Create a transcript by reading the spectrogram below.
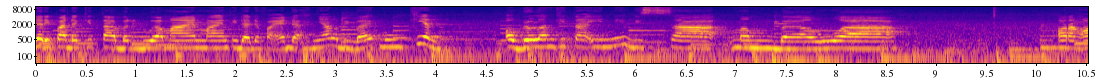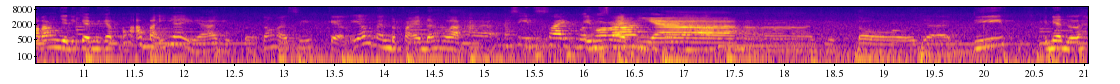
daripada kita berdua main-main tidak ada faedahnya lebih baik mungkin obrolan kita ini bisa membawa orang-orang jadi kayak mikir oh apa iya ya? gitu. Tau gak sih? Kayak ya lumayan berfaedah lah. Uh, kasih insight buat insight orang. ya gitu. Jadi ini adalah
